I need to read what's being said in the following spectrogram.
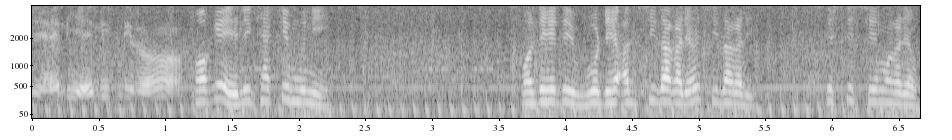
ए हेली हेली नि र। अँ के हेली ठ्याक्कै मुनि। मैले देखेँ त्यो बोट देखेँ अलिक सिधा गाडी हो सिधा गाडी। त्यस्तै सेम अगाडि हो।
